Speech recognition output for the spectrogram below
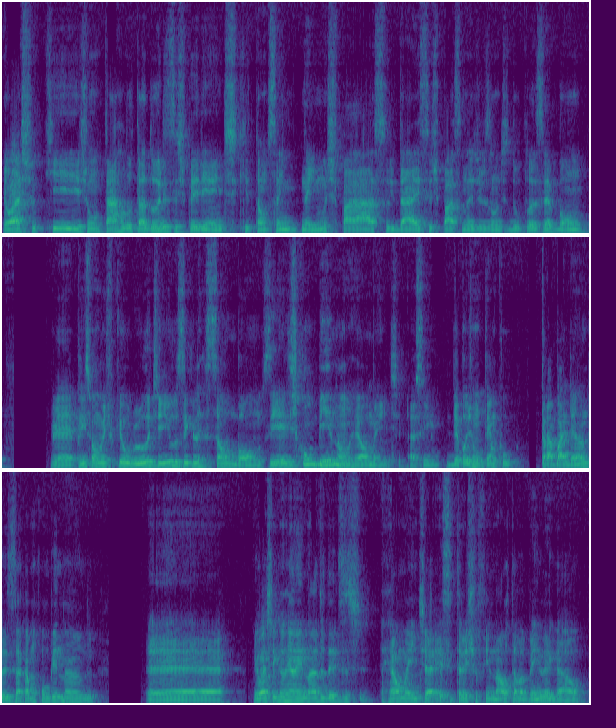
Eu acho que juntar lutadores experientes que estão sem nenhum espaço e dar esse espaço na divisão de duplas é bom. É, principalmente porque o Rude e o Ziggler são bons. E eles combinam realmente. Assim, depois de um tempo trabalhando, eles acabam combinando. É, Eu achei que o reinado deles, realmente, esse trecho final tava bem legal.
